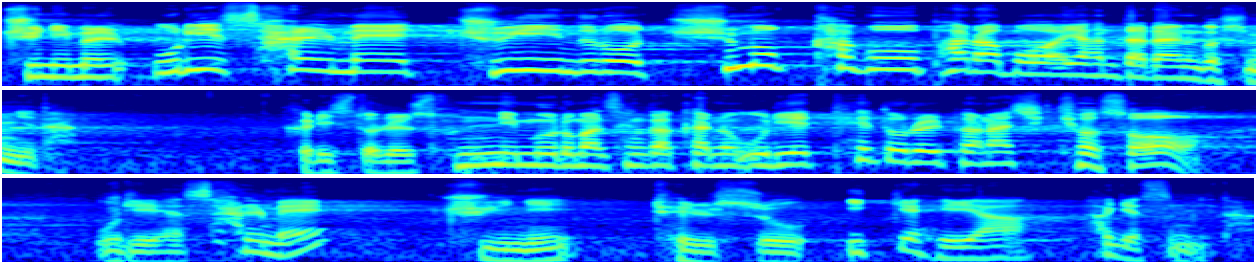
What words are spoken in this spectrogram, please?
주님을 우리 삶의 주인으로 주목하고 바라보아야 한다는 것입니다. 그리스도를 손님으로만 생각하는 우리의 태도를 변화시켜서 우리의 삶의 주인이 될 수 있게 해야 하겠습니다.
